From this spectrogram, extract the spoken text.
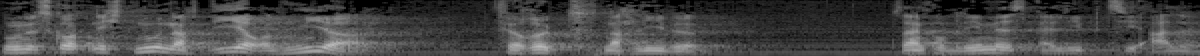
Nun ist Gott nicht nur nach dir und mir verrückt nach Liebe. Sein Problem ist, er liebt sie alle.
